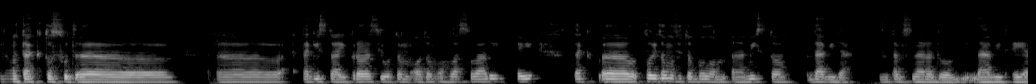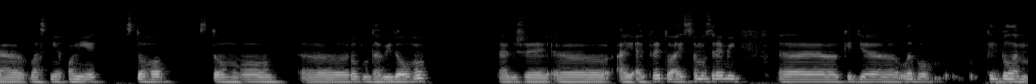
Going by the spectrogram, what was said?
No tak to sú... Uh, Uh, takisto aj proroci o tom, o tom ohlasovali, hej, tak uh, kvôli tomu, že to bolo uh, místo Davida, tam sa narodil David, hej, a vlastne on je z toho, z toho uh, rodu Davidovho, takže uh, aj, aj preto, aj samozrejme, uh, keď, uh, lebo keď bola uh,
